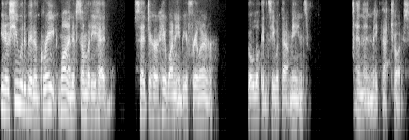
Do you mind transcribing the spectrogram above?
you know she would have been a great one if somebody had said to her hey why don't you be a free learner? Go look and see what that means. And then make that choice.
